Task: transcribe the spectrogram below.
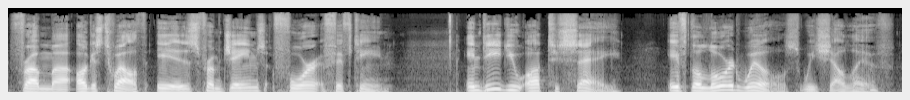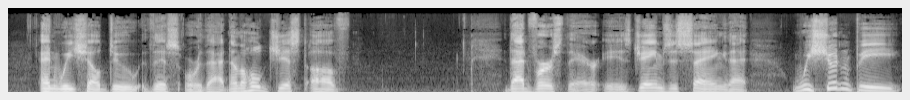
from uh, August twelfth is from James four fifteen. Indeed, you ought to say, "If the Lord wills, we shall live, and we shall do this or that." Now, the whole gist of that verse there is James is saying that we shouldn't be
